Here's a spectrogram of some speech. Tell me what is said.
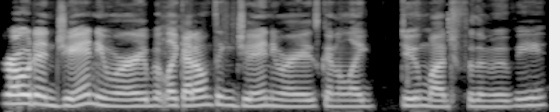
throw it in January, but like I don't think January is gonna like do much for the movie,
